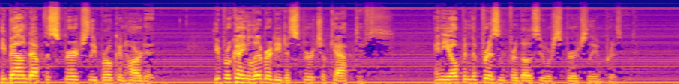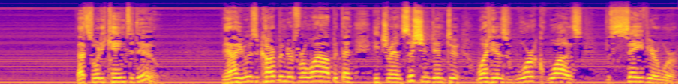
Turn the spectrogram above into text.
He bound up the spiritually brokenhearted. He proclaimed liberty to spiritual captives. And he opened the prison for those who were spiritually imprisoned. That's what he came to do. Yeah, he was a carpenter for a while, but then he transitioned into what his work was the Savior work,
